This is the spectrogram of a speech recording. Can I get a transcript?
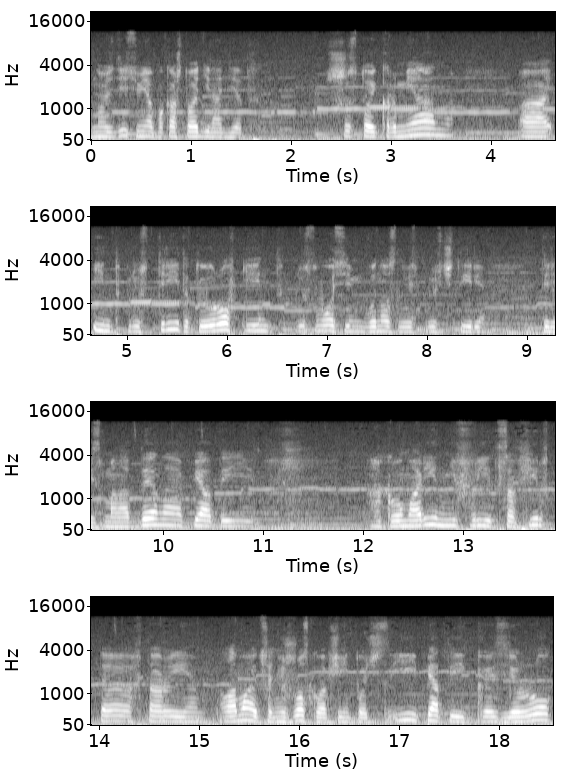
Но здесь у меня пока что один одет. Шестой кармян. а, инт плюс 3, татуировки инт плюс 8, выносливость плюс 4. Талисман Адена, пятый. Аквамарин, нефрит, сапфир вторые. Ломаются они жестко, вообще не точатся. И пятый козерог,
